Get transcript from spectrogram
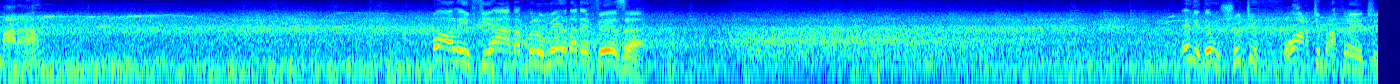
Pará. Bola enfiada pelo meio da defesa. Ele deu um chute forte para frente.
